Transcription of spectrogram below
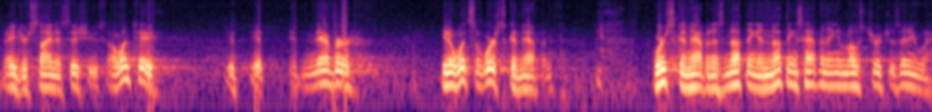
Major sinus issues. I want to tell you, it, it, it never. You know what's the worst can happen? Worst can happen is nothing, and nothing's happening in most churches anyway.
